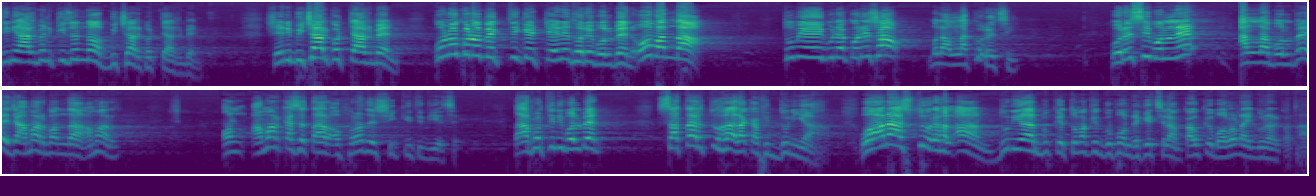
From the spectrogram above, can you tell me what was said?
তিনি আসবেন কি জন্য? বিচার করতে আসবেন। সেটি বিচার করতে আসবেন। কোন কোন ব্যক্তিকে টেনে ধরে বলবেন, ও বান্দা, তুমি এই গুণা করেছ? বলে, আল্লাহ করেছি। করেছি বললে আল্লাহ বলবে যে, আমার বান্দা, আমার আমার কাছে তার অপরাধের স্বীকৃতি দিয়েছে। তারপর তিনি বলবেন সাতার তুহালা কাফির দুনিয়া আন দুনিয়ার বুকে তোমাকে গোপন রেখেছিলাম, কাউকে বলো নাই গুনার কথা।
